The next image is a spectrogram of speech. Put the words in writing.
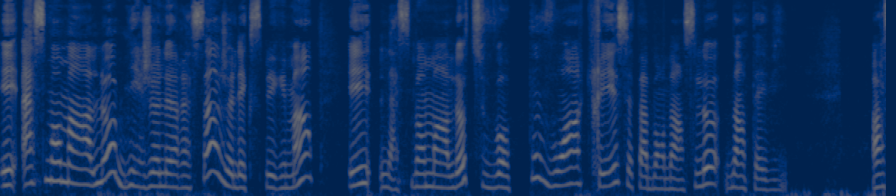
Et à ce moment-là, bien, je le ressens, je l'expérimente et à ce moment-là, tu vas pouvoir créer cette abondance-là dans ta vie. Alors,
